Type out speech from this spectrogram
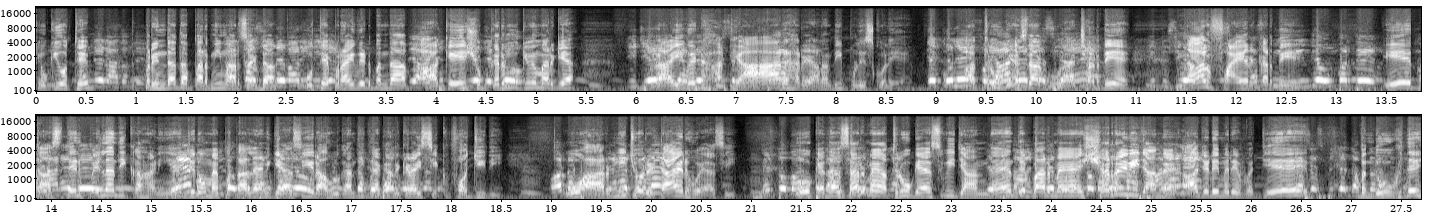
ਕਿਉਂਕਿ ਉੱਥੇ ਪਰਿੰਦਾ ਤਾਂ ਪਰ ਨਹੀਂ ਮਾਰ ਸਕਦਾ। ਉੱਥੇ ਪ੍ਰਾਈਵੇਟ ਬੰਦਾ ਆ ਕੇ ਸ਼ੁਭਕਰਨ ਨੂੰ ਕਿਵੇਂ ਮਰ ਗਿਆ? ਪ੍ਰਾਈਵੇਟ ਹਥਿਆਰ ਹਰਿਆਣਾ ਦੀ ਪੁਲਿਸ ਕੋਲੇ ਹੈ। ਅਥਰੂ ਗੈਸ ਦਾ ਗੋਲਾ ਛੱਡਦੇ ਐ ਨਾਲ ਫਾਇਰ ਕਰਦੇ ਐ ਇਹ 10 ਦਿਨ ਪਹਿਲਾਂ ਦੀ ਕਹਾਣੀ ਹੈ ਜਦੋਂ ਮੈਂ ਪਤਾ ਲੈਣ ਗਿਆ ਸੀ ਰਾਹੁਲ ਗਾਂਧੀ ਨਾਲ ਗੱਲ ਕਰਾਈ ਸੀ ਇੱਕ ਫੌਜੀ ਦੀ। ਉਹ ਆਰਮੀ ਚੋਂ ਰਿਟਾਇਰ ਹੋਇਆ ਸੀ। ਉਹ ਕਹਿੰਦਾ ਸਰ ਮੈਂ ਅਥਰੂ ਗੈਸ ਵੀ ਜਾਣਦਾ ਹਾਂ ਤੇ ਪਰ ਮੈਂ ਸ਼ਰਰੇ ਵੀ ਜਾਣਦਾ ਆ ਜਿਹੜੇ ਮੇਰੇ ਵੱਜੇ ਬੰਦੂਕ ਦੇ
